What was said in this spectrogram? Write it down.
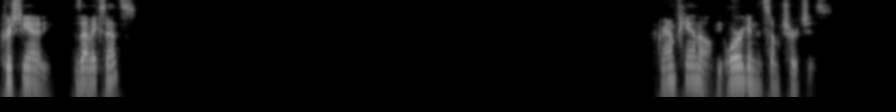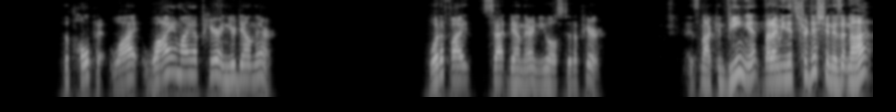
Christianity. Does that make sense? The grand piano, the organ in some churches, the pulpit. Why, why am I up here and you're down there? What if I sat down there and you all stood up here? It's not convenient, but I mean, it's tradition, is it not?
